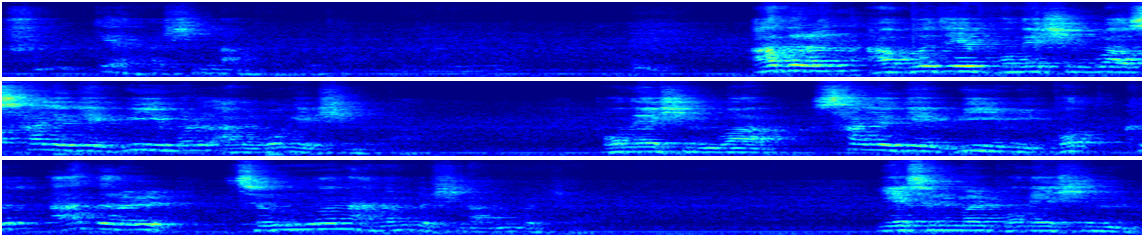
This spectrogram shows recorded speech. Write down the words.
함께 하신다는 겁니다. 아들은 아버지의 보내심과 사역의 위임을 알고 계십니다. 보내심과 사역의 위임이 곧 그 아들을 증언하는 것이라는 거죠. 예수님을 보내신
